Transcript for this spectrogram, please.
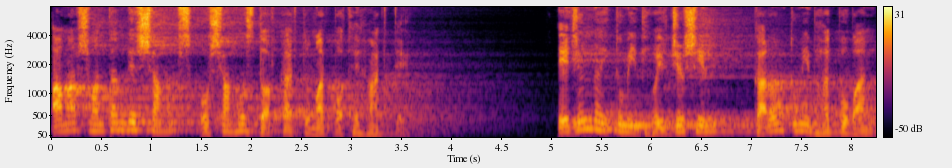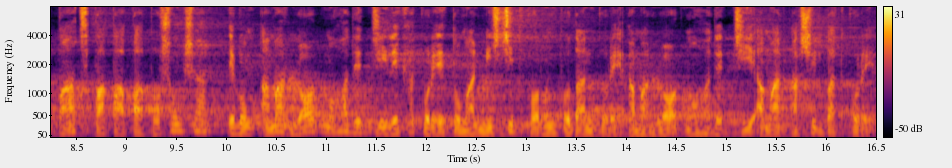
আমার সন্তানদের সাহস ও সাহস দরকার তোমার পথে হাঁটতে। এজন্যই তুমি ধৈর্যশীল, কারণ তুমি ভাগ্যবান, পাঁচ পা পা পা প্রশংসা এবং আমার লর্ড মহাদেবজি লেখা করে তোমার নিশ্চিতকরণ প্রদান করে আমার লর্ড মহাদেবজি আমার আশীর্বাদ করে।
